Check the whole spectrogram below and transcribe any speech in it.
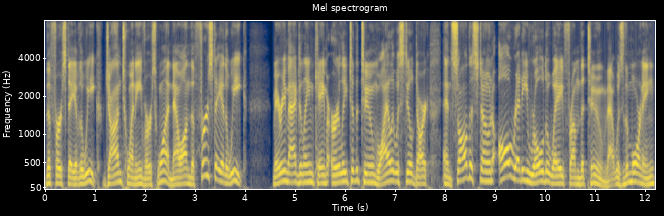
the first day of the week. John 20, verse 1. Now, on the first day of the week, Mary Magdalene came early to the tomb while it was still dark and saw the stone already rolled away from the tomb. That was the morning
